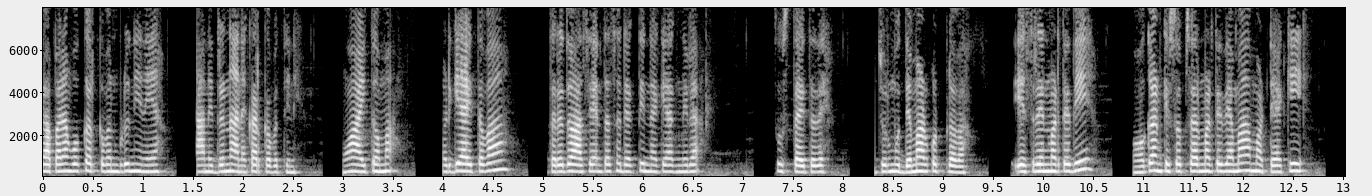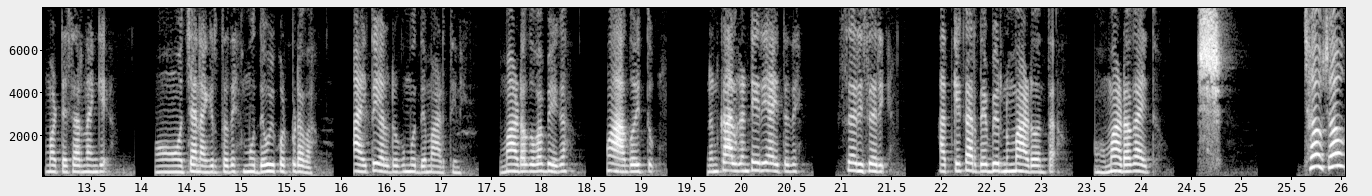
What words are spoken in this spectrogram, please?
ವ್ಯಾಪಾರ ಹೋಗಿ ಕರ್ಕೊ ಬಂದ್ಬಿಡು ನೀನೇ ನಾನಿದ್ರೆ ನಾನೇ ಕರ್ಕೊ ಬರ್ತೀನಿ. ಹ್ಞೂ ಆಯ್ತಮ್ಮ ಅಡುಗೆ ಆಯ್ತವ? ಥರದ್ದು ಆಸೆ ಅಂತ ಸರಿಯಾಗಿ ತಿನ್ನಕ್ಕೆ ಆಗ್ನಿಲ್ಲ ಸುಸ್ತಾಯ್ತದೆ. ಒಂಚೂರು ಮುದ್ದೆ ಮಾಡ್ಕೊಟ್ಬಿಡವ ಹೆಸ್ರೇನು ಮಾಡ್ತಿದ್ದಿ? ಹ್ಞೂ ಗಂಟೆ ಸೊಪ್ಪು ಸಾರು ಮಾಡ್ತಿದ್ಯಮ್ಮ? ಮೊಟ್ಟೆ ಹಾಕಿ. ಮೊಟ್ಟೆ ಸಾರು ನನಗೆ ಹ್ಞೂ ಚೆನ್ನಾಗಿರ್ತದೆ. ಮುದ್ದೆ ಉಯ್ಕೊಟ್ಬಿಡವ ಆಯ್ತು, ಎಲ್ರಿಗೂ ಮುದ್ದೆ ಮಾಡ್ತೀನಿ. ಮಾಡೋಗವ ಬೇಗ. ಆಗೋಯ್ತು. ನನ್ನ ಕಾಲು ಗಂಟೆ ರೀ ಆಯ್ತದೆ. ಸರಿ ಸರಿ. ಅದಕ್ಕೆ ಕರ್ದೆ ಬಿರ್ನು ಮಾಡು ಅಂತ. ಹ್ಞೂ ಮಾಡೋಗಾಯ್ತು ಛವ್ ಛವ್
